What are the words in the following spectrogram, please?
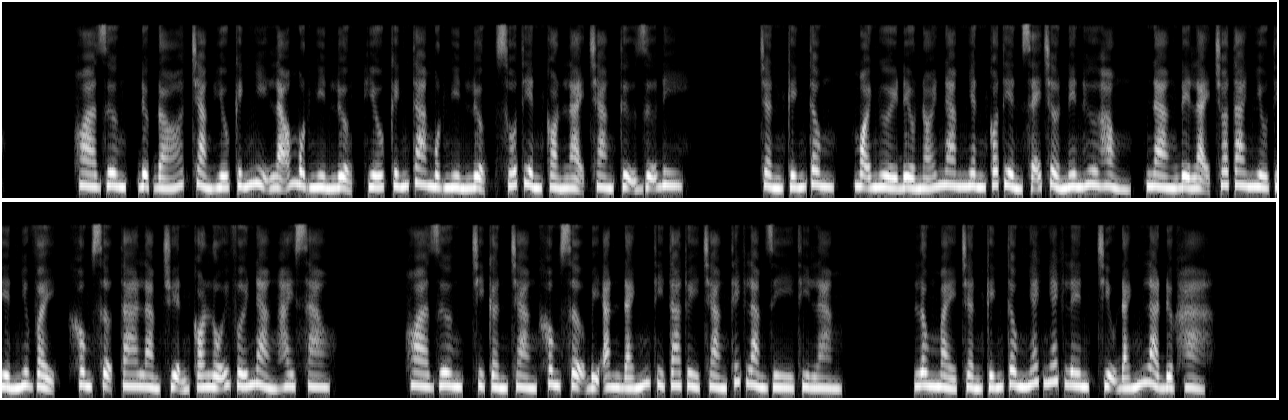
Hoa Dương, được đó, chàng hiếu kính nhị lão một nghìn lượng, hiếu kính ta một nghìn lượng, số tiền còn lại chàng tự giữ đi. Trần Kính Tông, mọi người đều nói nam nhân có tiền sẽ trở nên hư hỏng, nàng để lại cho ta nhiều tiền như vậy, không sợ ta làm chuyện có lỗi với nàng hay sao? Hoa Dương, chỉ cần chàng không sợ bị ăn đánh thì ta tùy chàng thích làm gì thì làm. Lông mày Trần Kính Tông nhếch nhếch lên, chịu đánh là được hả?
